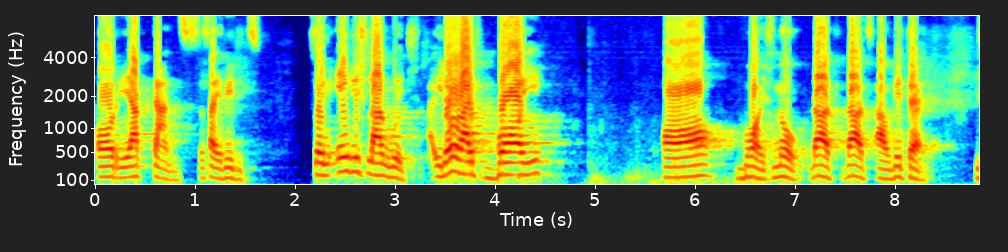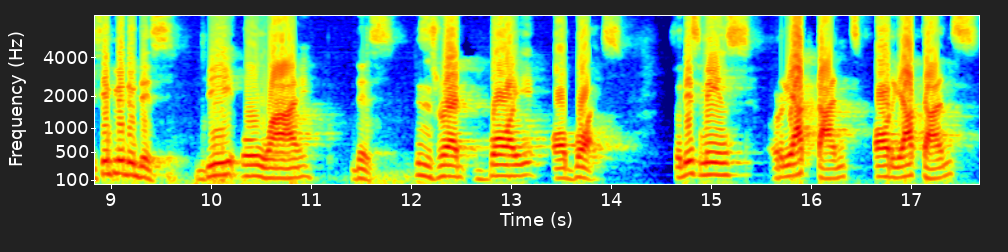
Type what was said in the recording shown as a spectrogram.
or reactants, that's how I read it. So in English language, you don't write boy or boys. No, that, that's outdated. You simply do this. B-O-Y, this. This is read boy or boys. So this means reactant or reactants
